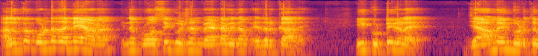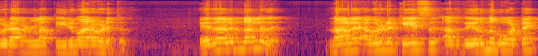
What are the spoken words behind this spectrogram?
അതൊക്കെ കൊണ്ട് തന്നെയാണ് ഇന്ന് പ്രോസിക്യൂഷൻ വേണ്ട വിധം എതിർക്കാതെ ഈ കുട്ടികളെ ജാമ്യം കൊടുത്തു വിടാനുള്ള തീരുമാനമെടുത്തത്. ഏതായാലും നല്ലത്. നാളെ അവരുടെ കേസ് അത് തീർന്നു പോകട്ടെ.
